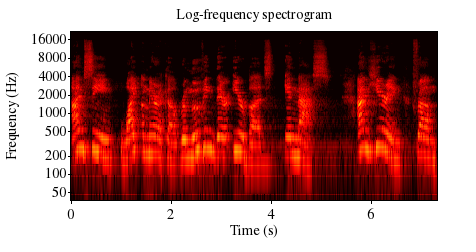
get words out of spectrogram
I'm seeing white America removing their earbuds in mass. I'm hearing from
